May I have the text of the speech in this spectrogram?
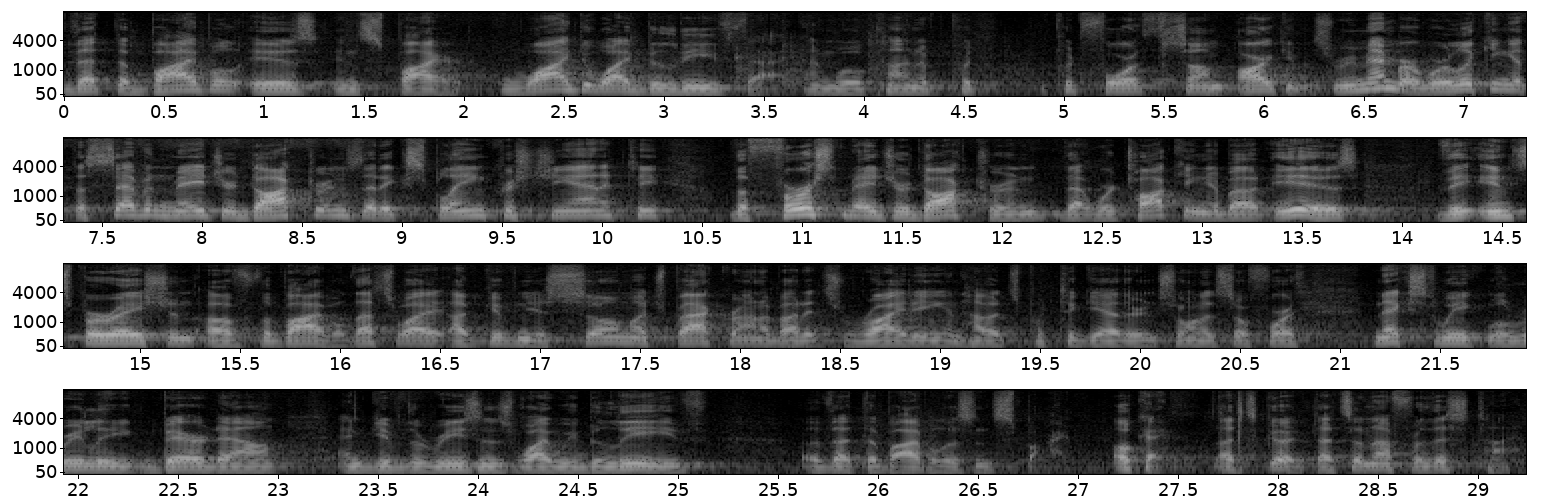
that the Bible is inspired? Why do I believe that? And we'll kind of put, put forth some arguments. Remember, we're looking at the seven major doctrines that explain Christianity. The first major doctrine that we're talking about is the inspiration of the Bible. That's why I've given you so much background about its writing and how it's put together and so on and so forth. Next week we'll really bear down and give the reasons why we believe that the Bible is inspired. Okay, that's good. That's enough for this time.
